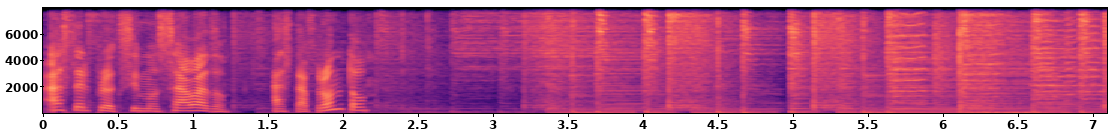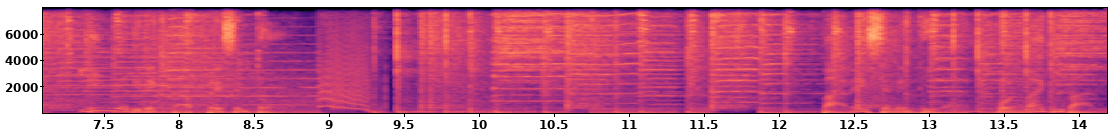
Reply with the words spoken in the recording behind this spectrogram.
hasta el próximo sábado. Hasta pronto. Línea Directa presentó Parece Mentira por Maggie Ball.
